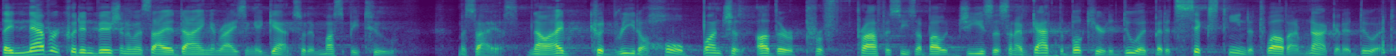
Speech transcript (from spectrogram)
They never could envision a Messiah dying and rising again, so there must be two Messiahs. Now, I could read a whole bunch of other prophecies about Jesus, and I've got the book here to do it, but it's 16 to 12, and I'm not going to do it.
